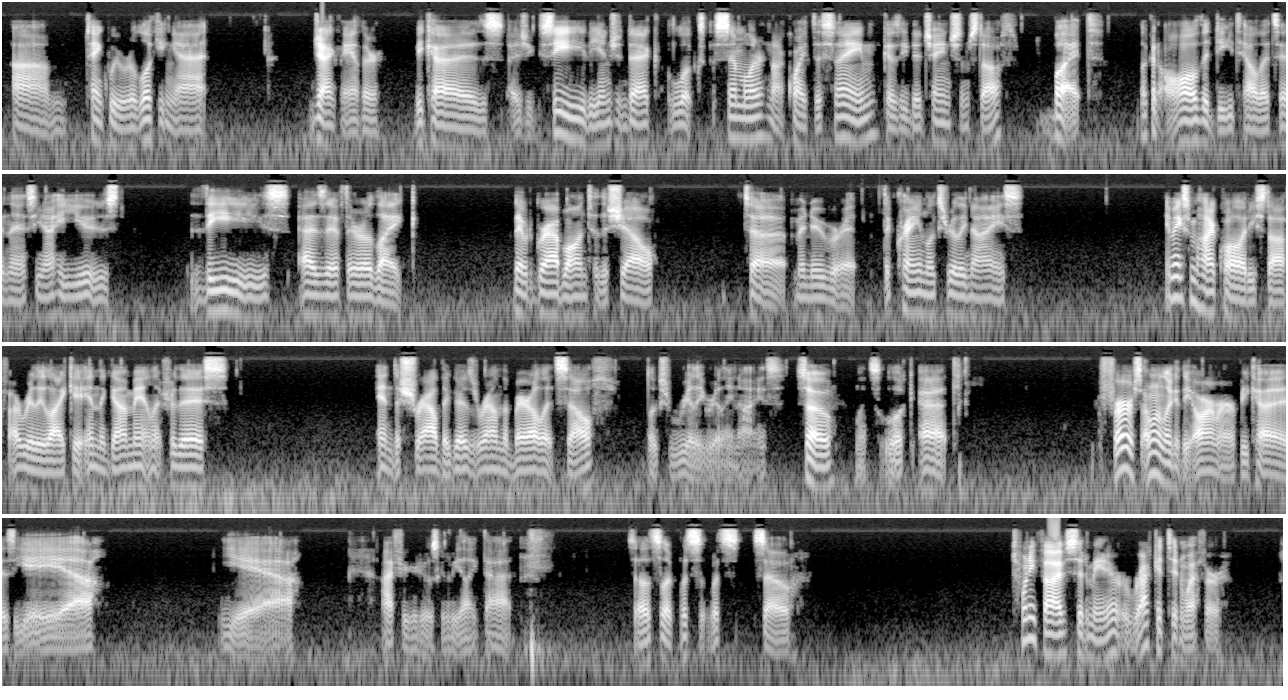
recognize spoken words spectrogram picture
um, tank we were looking at, Jack Panther, because as you can see, the engine deck looks similar, not quite the same, because he did change some stuff, but look at all the detail that's in this. You know, he used these as if they were like, they would grab onto the shell to maneuver it. The crane looks really nice. It makes some high quality stuff. I really like it. And the gun mantlet for this and the shroud that goes around the barrel itself looks really, really nice. So let's look at first I want to look at the armor because yeah yeah I figured it was gonna be like that. So let's look what's what's so 25 centimeter Raketenwerfer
